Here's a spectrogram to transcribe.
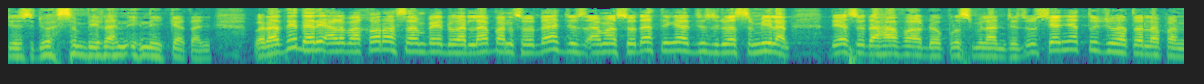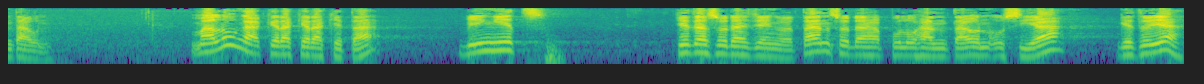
Juz 29 ini katanya. Berarti dari Al-Baqarah sampai 28 sudah, juz amma sudah, tinggal juz 29. Dia sudah hafal 29 juz. Usianya 7 atau 8 tahun. Malu nggak kira-kira kita? Bingit. Kita sudah jenggotan, sudah puluhan tahun usia, gitu ya.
